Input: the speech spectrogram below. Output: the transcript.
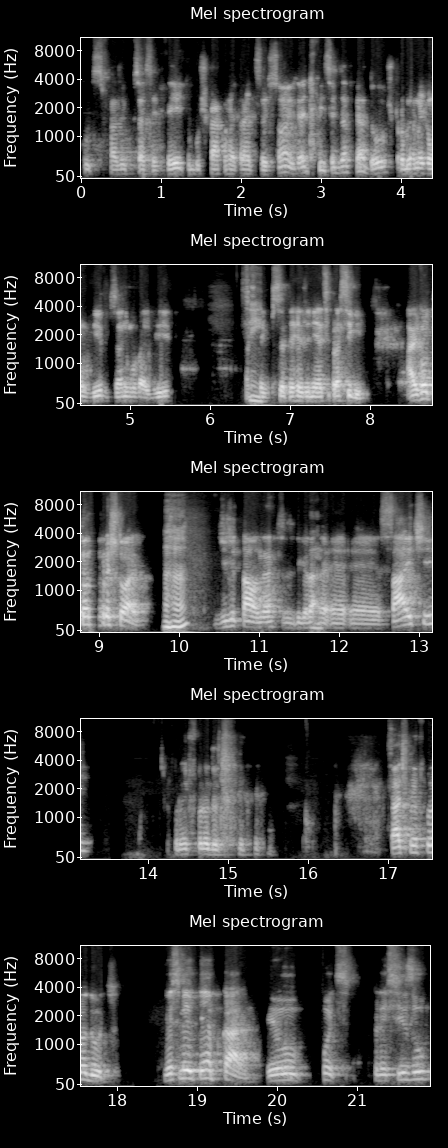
putz, fazer o que precisa ser feito, buscar correr atrás de seus sonhos, é difícil, é desafiador, os problemas vão vir, o desânimo vai vir. Sim. Tem que precisa ter resiliência para seguir. Aí, voltando para a história. Uhum. Digital, né? É, é, é, site para o infoproduto. site para o infoproduto. Nesse meio tempo, cara, eu, putz, preciso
